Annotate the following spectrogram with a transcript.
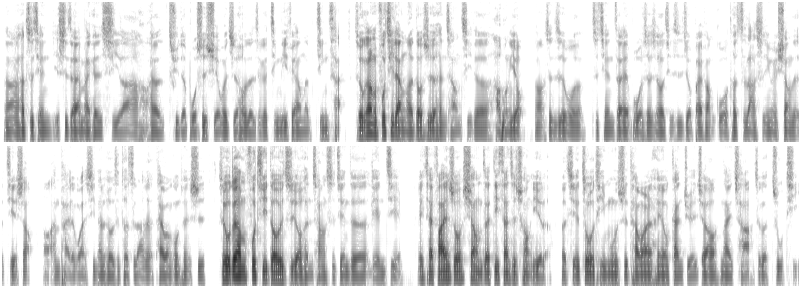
那他之前也是在麦肯锡啦，哈，还有取得博士学位之后的这个经历非常的精彩。所以我跟他们夫妻两个都是很长期的好朋友啊，甚至我之前在博士的时候，其实就拜访过特斯拉，是因为上的介绍啊安排的关系。那时候是特斯拉的台湾工程师，所以我对他们夫妻都一直有很长时间的连接。哎，才发现说，像在第三次创业了，而且做的题目是台湾人很有感觉，叫奶茶这个主题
